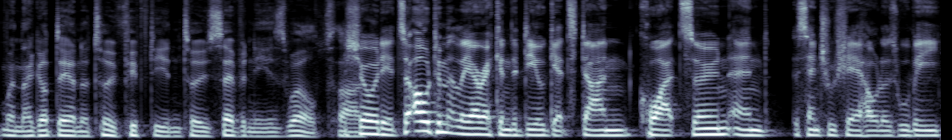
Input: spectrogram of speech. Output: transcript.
when they got down to 250 and 270 as well. So Sure did. So ultimately, I reckon the deal gets done quite soon, and essential shareholders will be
